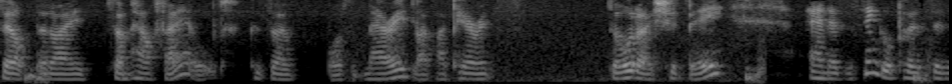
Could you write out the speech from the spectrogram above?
felt that I somehow failed because I wasn't married like my parents thought I should be. And as a single person,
